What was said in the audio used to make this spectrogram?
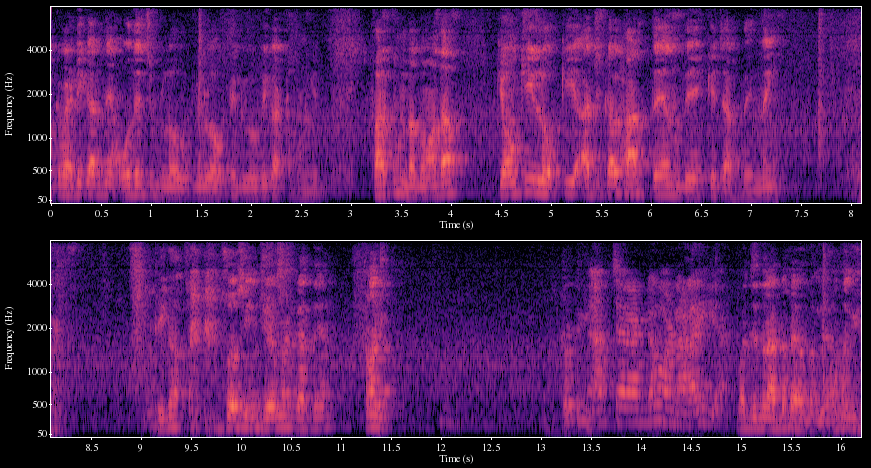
ਕਮੇਡੀ ਕਰਦੇ ਆ ਉਹਦੇ ਚ ਵਲੌਗ ਵਲੌਗ ਤੇ ਵਿਊ ਵੀ ਘੱਟ ਹੋਣਗੇ। ਫ਼ਰਕ ਹੁੰਦਾ ਦੋਵਾਂ ਦਾ ਕਿਉਂਕਿ ਲੋਕੀ ਅੱਜ ਕੱਲ ਹੱਸਦੇ ਨੂੰ ਦੇਖ ਕੇ ਜਰਦੇ ਨਹੀਂ। ਠੀਕ ਆ? ਸੋ ਅਸੀਂ ਇੰਜੋਇਮੈਂਟ ਕਰਦੇ ਆ। ਹਾਂ। ਟੁੱਟ ਗਈ ਚਾਰ ਅੱਡ ਹੋਣ ਵਾਲਾ ਹੀ ਆ। ਮੈਂ ਜਿੱਦਣ ਅੱਡ ਹੋਇਆ ਉਦੋਂ ਲਿਆਵਾਂਗੇ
